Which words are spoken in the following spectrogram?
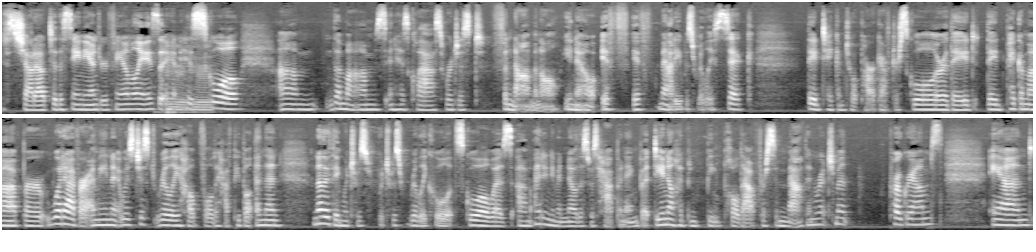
shout out to the St. Andrew families at his school. Um, the moms in his class were just phenomenal. You know, if if Maddy was really sick, they'd take him to a park after school, or they'd they'd pick him up, or whatever. I mean, it was just really helpful to have people. And then another thing, which was which was really cool at school, was um, I didn't even know this was happening, but Daniel had been being pulled out for some math enrichment programs, and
